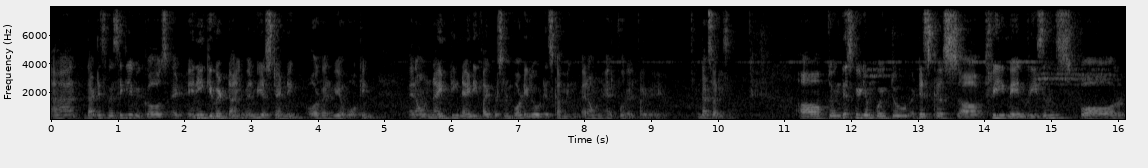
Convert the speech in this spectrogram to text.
And that is basically because at any given time when we are standing or when we are walking around 90 95% body load is coming around L4 L5 area. That's the reason. Uh, so in this video I'm going to discuss uh, three main reasons for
